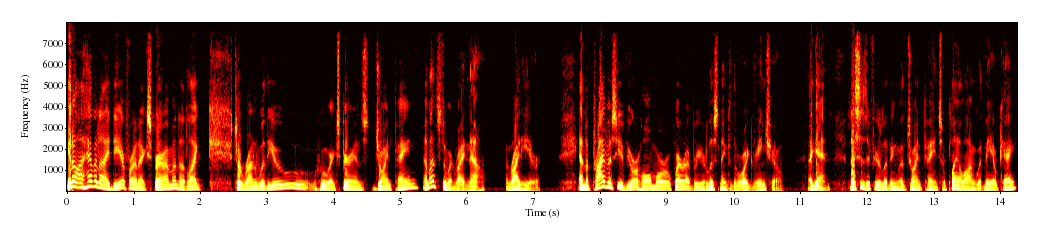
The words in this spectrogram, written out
You know, I have an idea for an experiment I'd like to run with you who experience joint pain, and let's do it right now and right here. In the privacy of your home or wherever you're listening to The Roy Green Show. Again, this is if you're living with joint pain, so play along with me, okay?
